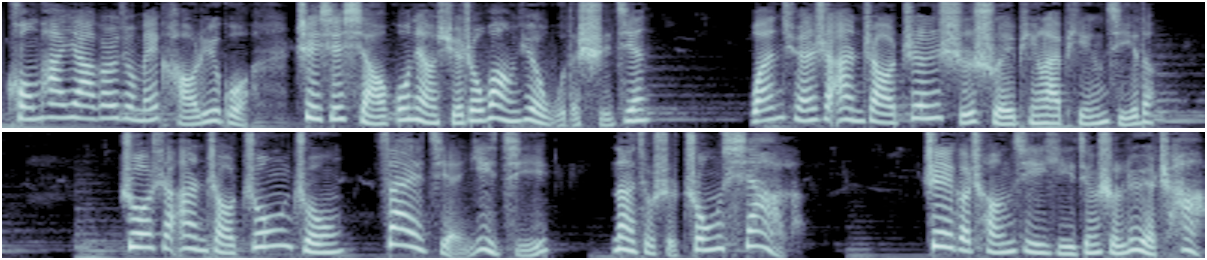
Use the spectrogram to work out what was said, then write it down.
恐怕压根就没考虑过这些小姑娘学着望月舞的时间，完全是按照真实水平来评级的。若是按照中中再减一级，那就是中下了，这个成绩已经是略差。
